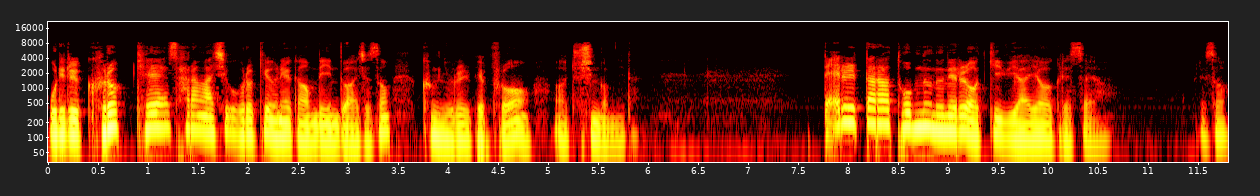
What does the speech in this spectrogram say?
우리를 그렇게 사랑하시고 그렇게 은혜 가운데 인도하셔서 긍휼을 베풀어 어, 주신 겁니다. 때를 따라 돕는 은혜를 얻기 위하여 그랬어요. 그래서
